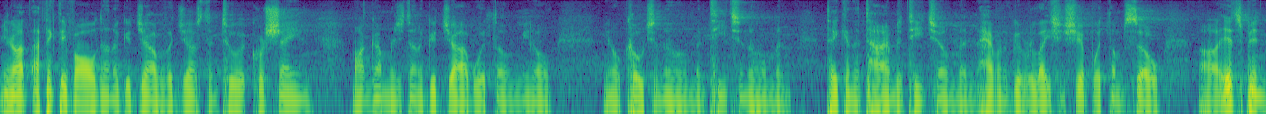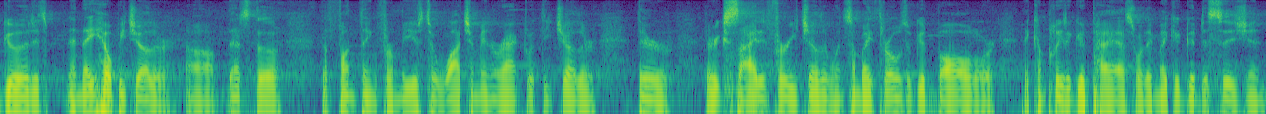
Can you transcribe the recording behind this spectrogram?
you know, I, I, think they've all done a good job of adjusting to it. Of course, Shane Montgomery's done a good job with them. You know, you know, coaching them and teaching them and taking the time to teach them and having a good relationship with them. So uh, it's been good. It's and they help each other. Uh, that's the the fun thing for me is to watch them interact with each other. They're they're excited for each other when somebody throws a good ball or they complete a good pass or they make a good decision.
